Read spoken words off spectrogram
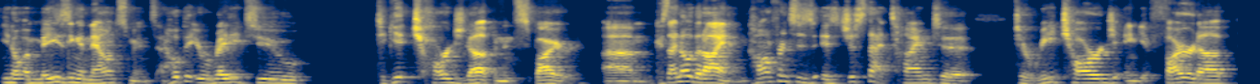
you know amazing announcements. I hope that you're ready to to get charged up and inspired because um, I know that I am. Conferences is is just that time to to recharge and get fired up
